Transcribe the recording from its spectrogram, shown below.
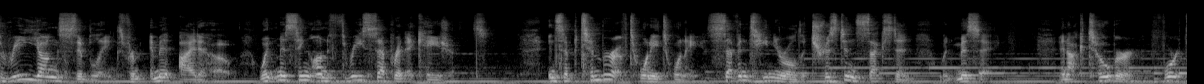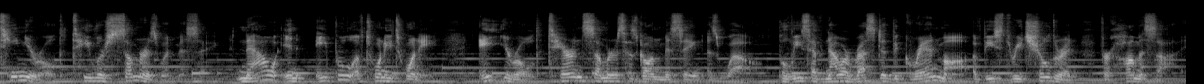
three young siblings from Emmett, Idaho went missing on three separate occasions. In September of 2020, 17-year-old Tristan Sexton went missing. In October, 14-year-old Taylor Summers went missing. Now, in April of 2020, 8-year-old Taryn Summers has gone missing as well. Police have now arrested the grandma of these three children for homicide.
